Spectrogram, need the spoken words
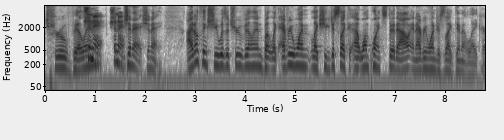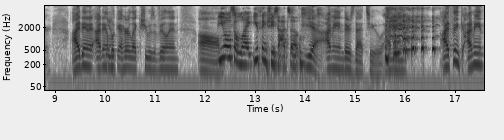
true villain. Shanae. Shanae. Shanae, Shanae. I don't think she was a true villain, but like everyone, like she just like at one point stood out, and everyone just like didn't like her. I didn't. I didn't Yeah. look at her like she was a villain. Um, You also like you think she's hot, so yeah, I mean, there's that too. I mean, I think. I mean,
